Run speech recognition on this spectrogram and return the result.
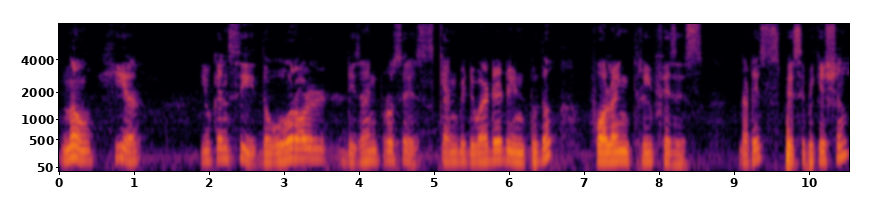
Now here you can see the overall design process can be divided into the following three phases that is specification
